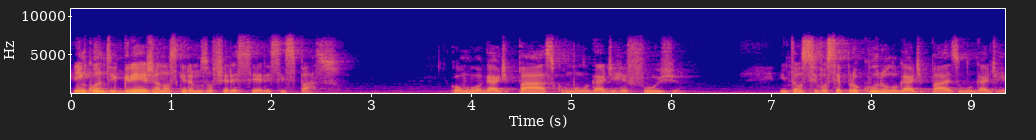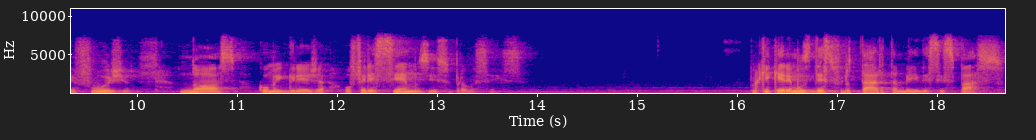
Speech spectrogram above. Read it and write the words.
Enquanto igreja, nós queremos oferecer esse espaço como um lugar de paz, como um lugar de refúgio. Então, se você procura um lugar de paz, um lugar de refúgio, nós, como igreja, oferecemos isso para vocês. Porque queremos desfrutar também desse espaço,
